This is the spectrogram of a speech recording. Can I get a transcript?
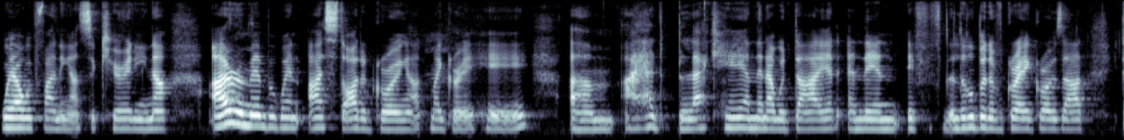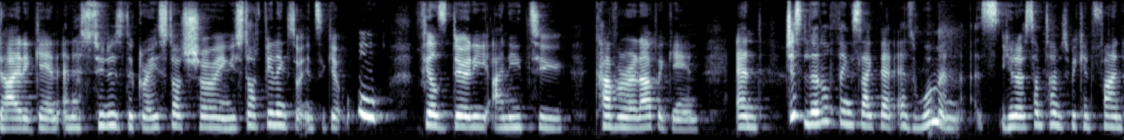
where are we finding our security? Now, I remember when I started growing out my gray hair, um, I had black hair and then I would dye it. And then if a little bit of gray grows out, dye it again. And as soon as the gray starts showing, you start feeling so insecure. Oh, feels dirty. I need to cover it up again. And just little things like that as women, you know, sometimes we can find,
